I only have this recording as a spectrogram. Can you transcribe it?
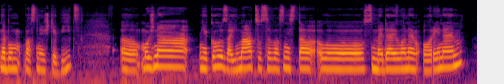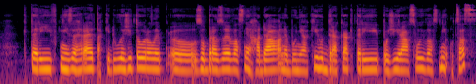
nebo vlastně ještě víc. Eh, možná někoho zajímá, co se vlastně stalo s medailonem Orinem, který v knize hraje taky důležitou roli, eh, zobrazuje vlastně hada nebo nějakého draka, který požírá svůj vlastní ocas.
